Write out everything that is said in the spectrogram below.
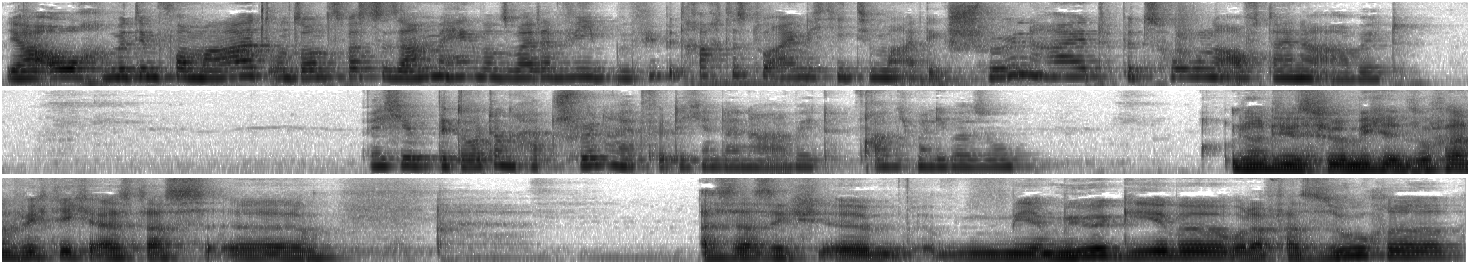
ja auch mit dem Format und sonst was zusammenhängt und so weiter. Wie, wie betrachtest du eigentlich die Thematik Schönheit bezogen auf deine Arbeit? Welche Bedeutung hat Schönheit für dich in deiner Arbeit? Frage ich mal lieber so. Ja, die ist für mich insofern wichtig, als dass, äh, als dass ich äh, mir Mühe gebe oder versuche,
